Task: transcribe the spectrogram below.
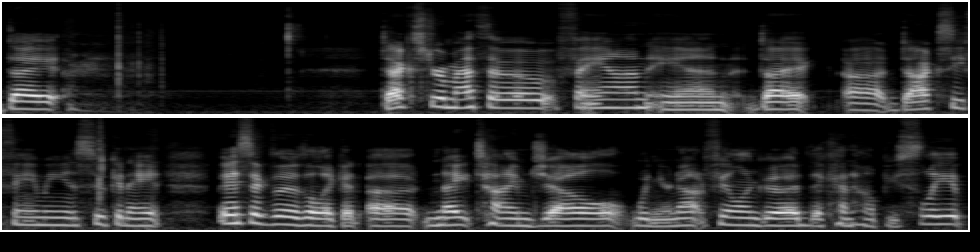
di dextromethorphan and di uh, doxylamine succinate. Basically, they're like a, a, nighttime gel when you're not feeling good. They kind of help you sleep.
